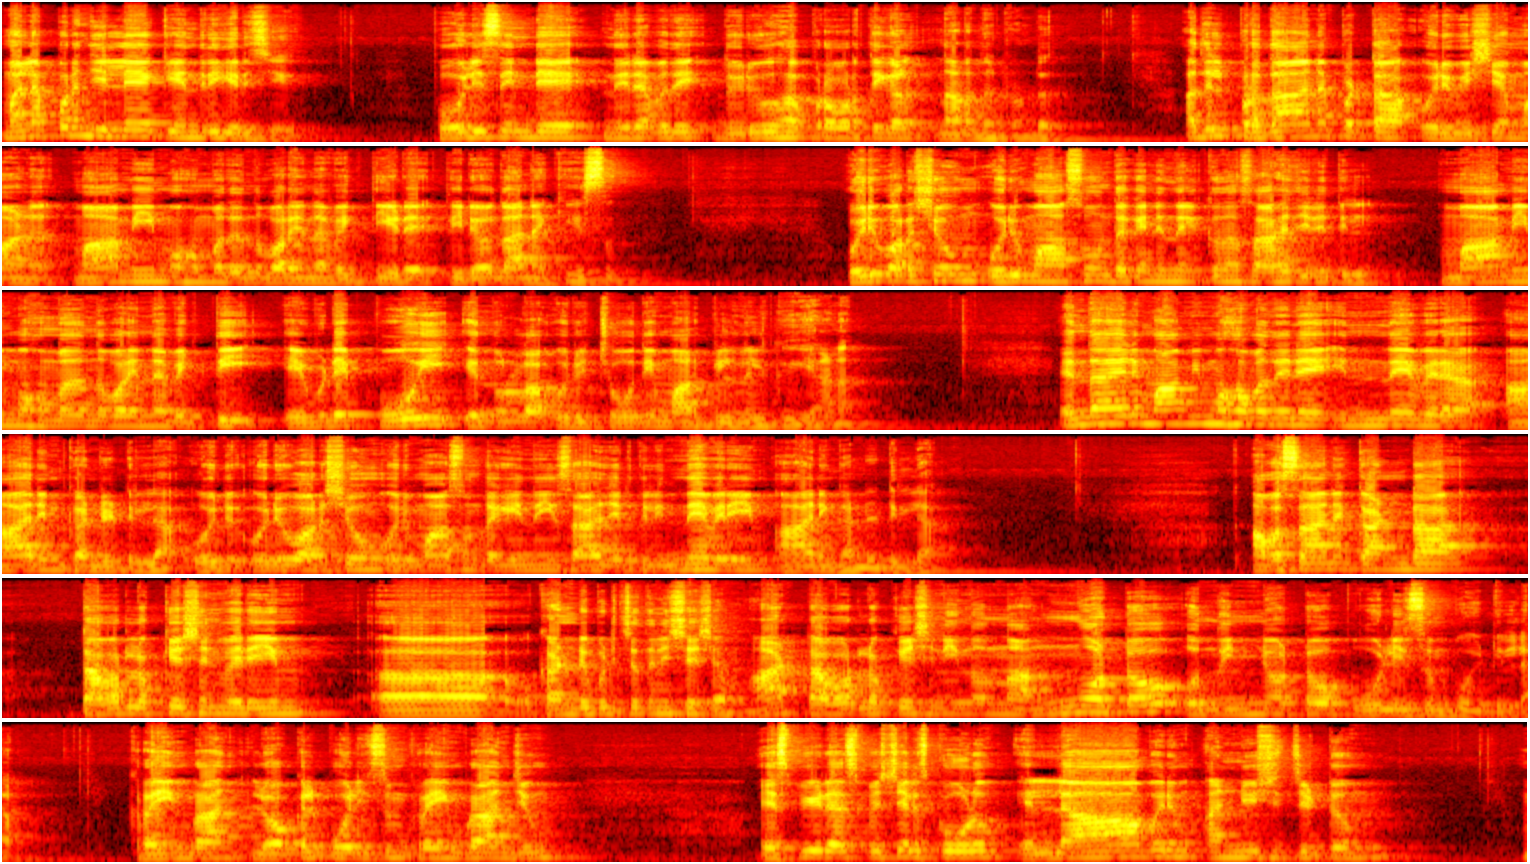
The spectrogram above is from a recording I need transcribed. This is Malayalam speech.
മലപ്പുറം ജില്ലയെ കേന്ദ്രീകരിച്ച് പോലീസിന്റെ നിരവധി ദുരൂഹ പ്രവർത്തികൾ നടന്നിട്ടുണ്ട്. അതിൽ പ്രധാനപ്പെട്ട ഒരു വിഷയമാണ് മാമി മുഹമ്മദ് എന്ന് പറയുന്ന വ്യക്തിയുടെ തിരോധാന കേസ്. ഒരു വർഷവും ഒരു മാസവും തികഞ്ഞു നിൽക്കുന്ന സാഹചര്യത്തിൽ മാമി മുഹമ്മദ് എന്ന് പറയുന്ന വ്യക്തി എവിടെ പോയി എന്നുള്ള ഒരു ചോദ്യം മാർക്കിൽ നിൽക്കുകയാണ്. എന്തായാലും മാമി മുഹമ്മദിനെ ഇന്നേ വരെ ആരും കണ്ടിട്ടില്ല. ഒരു ഒരു വർഷവും ഒരു മാസവും തികയുന്ന ഈ സാഹചര്യത്തിൽ ഇന്നേ വരെയും ആരും കണ്ടിട്ടില്ല. അവസാനം കണ്ട ടവർ ലൊക്കേഷൻ വരെയും കണ്ടുപിടിച്ചതിന് ശേഷം ആ ടവർ ലൊക്കേഷനിൽ നിന്നൊന്ന് അങ്ങോട്ടോ ഒന്ന് ഇങ്ങോട്ടോ പോലീസും പോയിട്ടില്ല. ക്രൈം ബ്രാഞ്ച് ലോക്കൽ പോലീസും ക്രൈം ബ്രാഞ്ചും എസ് പിയുടെ സ്പെഷ്യൽ സ്കൂളും എല്ലാവരും അന്വേഷിച്ചിട്ടും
